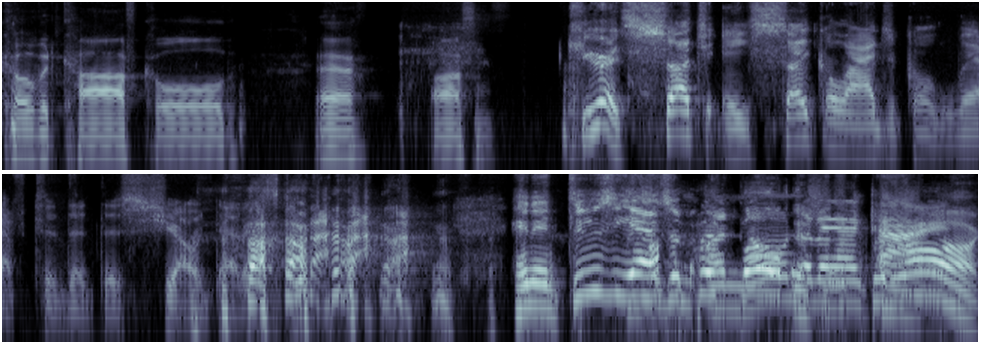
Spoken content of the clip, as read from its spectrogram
COVID cough, cold. Yeah, awesome. You're such a psychological lift to the, this show, Dennis. An enthusiasm I'm a bit unknown to bullish. What's mankind. wrong?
